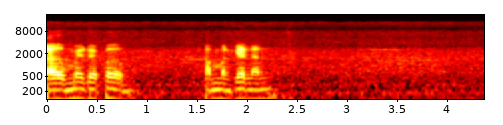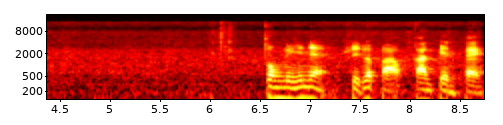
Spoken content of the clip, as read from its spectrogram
เติมไม่ได้เพิ่มทำมันแค่นั้น ตรงนี้เนี่ยศิลปะของการเปลี่ยนแปลง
